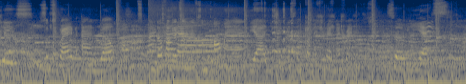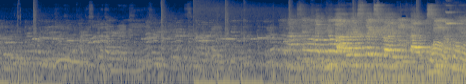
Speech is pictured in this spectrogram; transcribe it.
please subscribe and welcome to my Don't forget to leave some comments. Yeah, you should leave some comments. You heard my friend. So yes. Hours to explore the entire museum. wow. Ideally,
